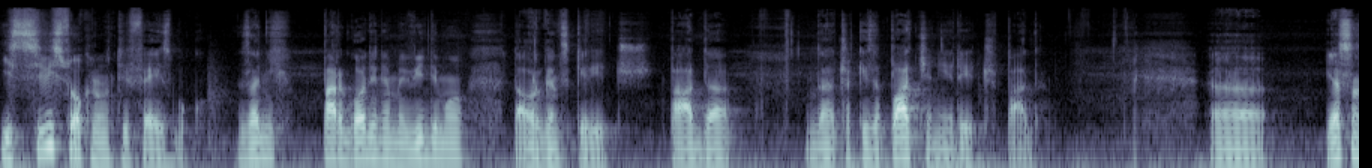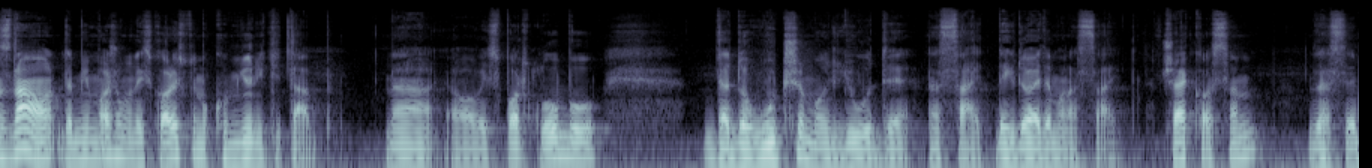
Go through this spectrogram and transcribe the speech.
I svi su okrenuti Facebooku. Zadnjih par godina mi vidimo da organski rič pada, da čak i zaplaćeni rič pada. Uh, ja sam znao da mi možemo da iskoristimo community tab na ovaj sport klubu, da dovučemo ljude na sajt, da ih dovedemo na sajt. Čekao sam da se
